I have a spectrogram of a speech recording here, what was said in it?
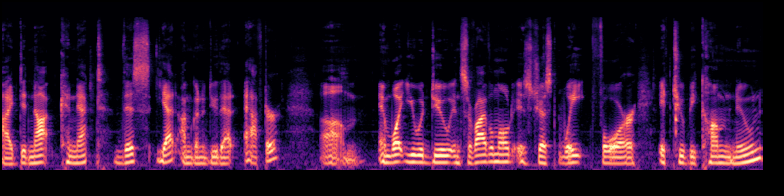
I did not connect this yet. I'm going to do that after. Um, and what you would do in survival mode is just wait for it to become noon.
